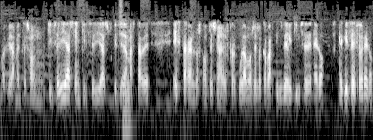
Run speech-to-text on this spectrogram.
obviamente son 15 días y en 15 días, 15 días más tarde estarán los concesionarios. Calculamos eso, que a partir del 15 de enero, el 15 de febrero,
